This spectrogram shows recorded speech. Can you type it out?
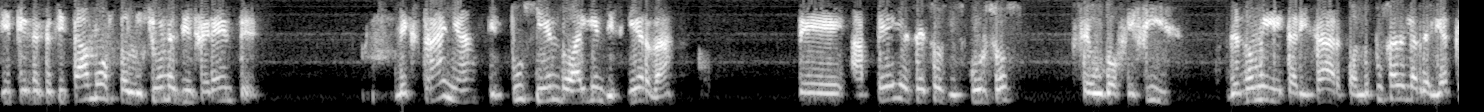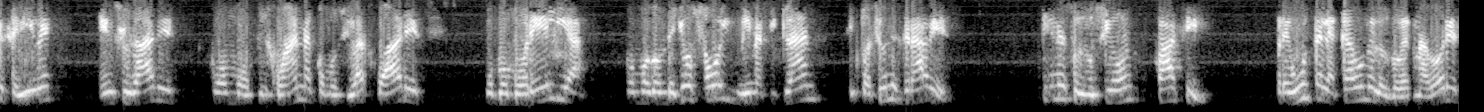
y que necesitamos soluciones diferentes. Me extraña que tú siendo alguien de izquierda te apegues a esos discursos pseudofifís de no militarizar, cuando tú sabes la realidad que se vive en ciudades como Tijuana, como Ciudad Juárez, como Morelia, como donde yo soy, Minatitlán, situaciones graves. Tiene solución fácil. Pregúntale a cada uno de los gobernadores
